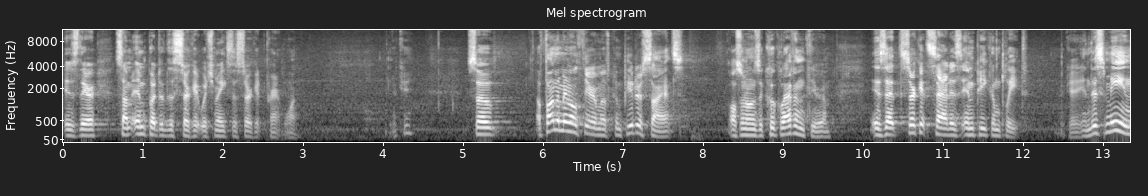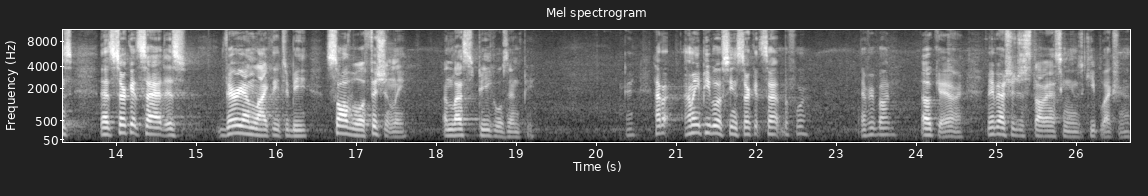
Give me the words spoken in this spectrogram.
Is there some input to the circuit which makes the circuit print 1? Okay? So a fundamental theorem of computer science, also known as the Cook-Levin theorem, is that circuit SAT is NP complete. Okay? And this means that circuit SAT is very unlikely to be solvable efficiently unless P equals NP. Okay? How, how many people have seen circuit SAT before? Everybody? Okay, all right. Maybe I should just stop asking and keep lecturing.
